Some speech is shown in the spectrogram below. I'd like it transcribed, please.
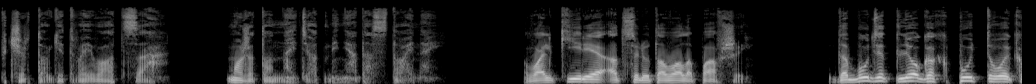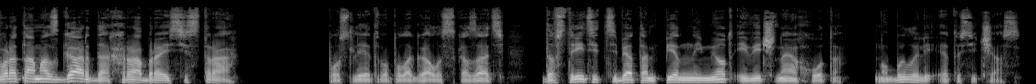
в чертоги твоего отца. Может, он найдет меня достойной». Валькирия отсалютовала павшей. «Да будет легок путь твой к вратам Асгарда, храбрая сестра!» После этого полагалось сказать «Да встретит тебя там пенный мед и вечная охота». Но было ли это сейчас?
